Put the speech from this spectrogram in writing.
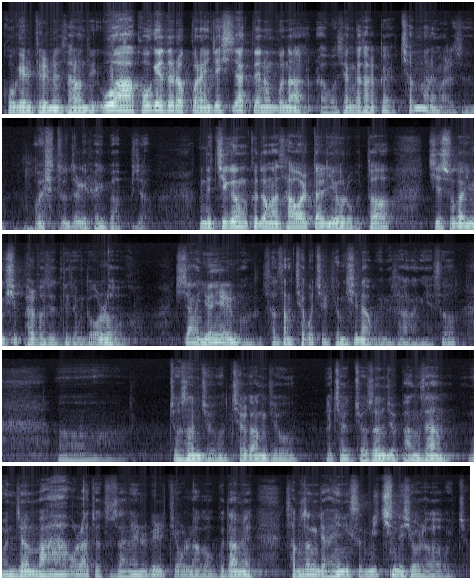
고개를 들면 사람들이 우와 고개 들었구나 이제 시작되는구나라고 생각할 거예요. 천만의 말씀. 왜 두들기 펴기 바쁘죠. 근데 지금 그동안 4월달 이후로부터 지수가 68% 정도 올라오고 시장은 연일 뭐 사상 최고치를 경신하고 있는 상황에서 어, 조선주, 철강주, 저, 조선주, 방산, 원전 막 올랐죠. 두산 에너빌리티 올라가고 그다음에 삼성자 하이닉스 미친 듯이 올라가고 있죠.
